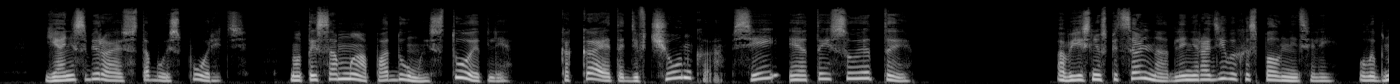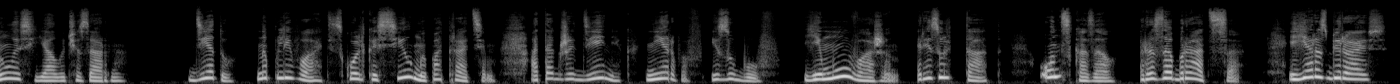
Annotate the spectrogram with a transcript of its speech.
— «я не собираюсь с тобой спорить. Но ты сама подумай, стоит ли какая-то девчонка всей этой суеты? Объясню специально для нерадивых исполнителей, улыбнулась я лучезарно. Деду наплевать, сколько сил мы потратим, а также денег, нервов и зубов. Ему важен результат. Он сказал разобраться. И я разбираюсь.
